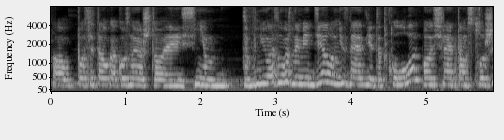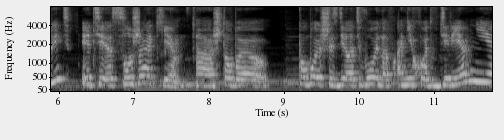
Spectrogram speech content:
А, После того, как узнаю, что с ним невозможно иметь дело, он не знает, где этот кулон, он начинает там служить. Эти служаки, а, чтобы побольше сделать воинов, они ходят в деревни,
